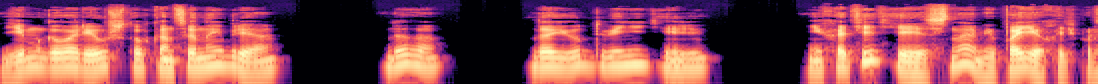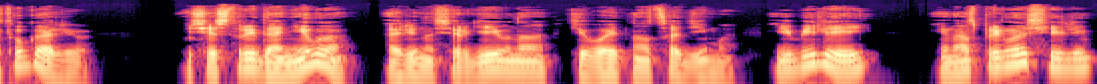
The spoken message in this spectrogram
Дима говорил, что в конце ноября. Да, дают две недели. Не хотите с нами поехать в Португалию? У сестры Данила, Арина Сергеевна, кивает на отца Димы. Юбилей. И нас пригласили.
